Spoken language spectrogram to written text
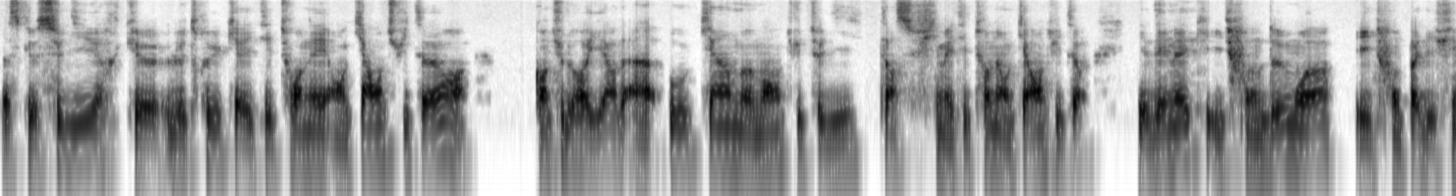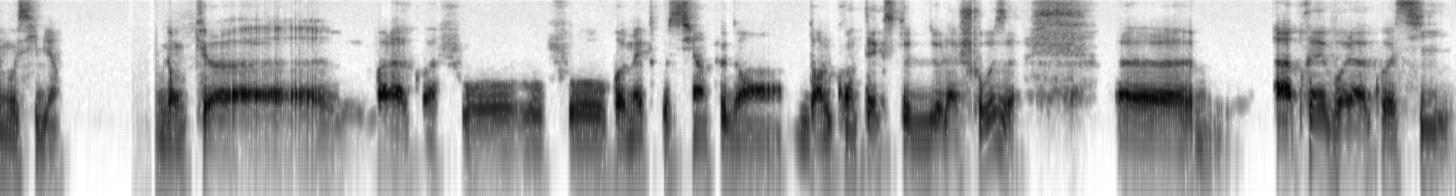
parce que se dire que le truc a été tourné en 48 heures, quand tu le regardes, à aucun moment tu te dis, ce film a été tourné en 48 heures. Il y a des mecs, ils te font deux mois et ils te font pas des films aussi bien. Donc euh, voilà, quoi, faut, remettre aussi un peu dans, dans le contexte de la chose. Euh, après, voilà, quoi, si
